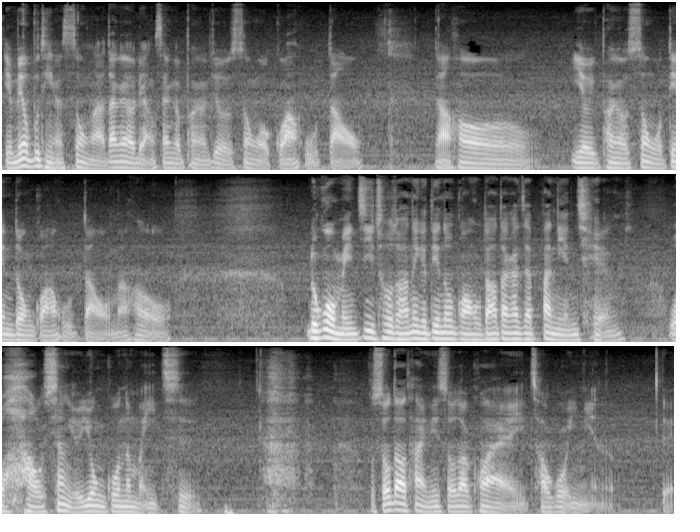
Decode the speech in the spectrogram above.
也没有不停的送啊，大概有两三个朋友就有送我刮胡刀，然后也有朋友送我电动刮胡刀，然后如果我没记错的话，那个电动刮胡刀大概在半年前，我好像有用过那么一次。我收到它已经收到快超过一年了，对。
